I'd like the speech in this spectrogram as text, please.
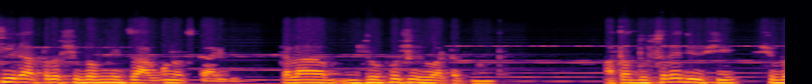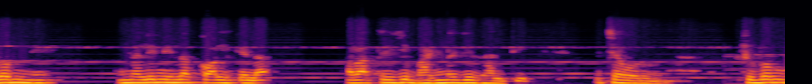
ती रात्र शुभमने जागूनच काढली. त्याला झोपूशीर वाटत नव्हतं. आता दुसऱ्या दिवशी शुभमने नलिनीला कॉल केला. रात्रीची भांडणं जी झालती त्याच्यावरून शुभम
